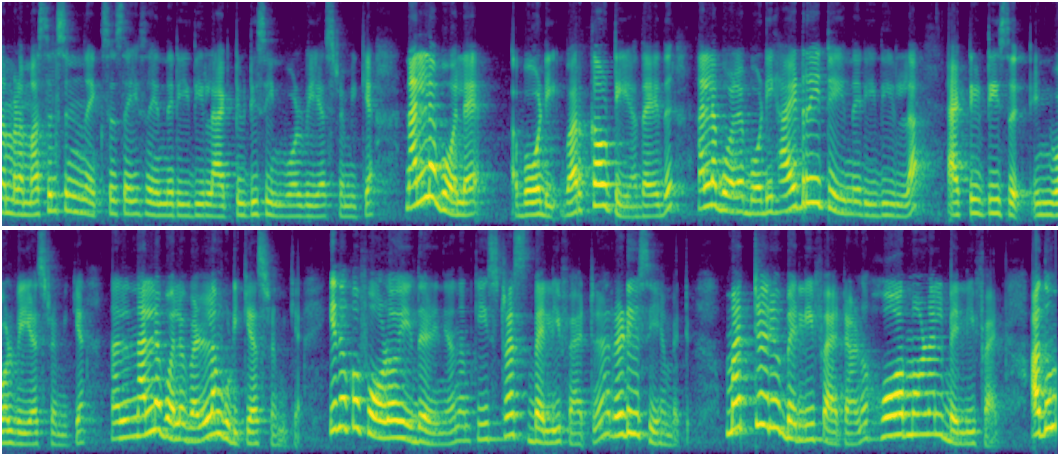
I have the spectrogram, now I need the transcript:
നമ്മളെ മസിൽസിൽ നിന്ന് എക്സസൈസ് ചെയ്യുന്ന രീതിയിലുള്ള ആക്ടിവിറ്റീസ് ഇൻവോൾവ് ചെയ്യാൻ ശ്രമിക്കുക. നല്ലപോലെ ബോഡി വർക്കൗട്ട് ചെയ്യുക. അതായത് നല്ലപോലെ ബോഡി ഹൈഡ്രേറ്റ് ചെയ്യുന്ന രീതിയിലുള്ള ആക്ടിവിറ്റീസ് ഇൻവോൾവ് ചെയ്യാൻ ശ്രമിക്കുക. നല്ല നല്ലപോലെ വെള്ളം കുടിക്കാൻ ശ്രമിക്കുക. ഇതൊക്കെ ഫോളോ ചെയ്ത് കഴിഞ്ഞാൽ നമുക്ക് ഈ സ്ട്രെസ് ബെല്ലി ഫാറ്റിനെ റെഡ്യൂസ് ചെയ്യാൻ പറ്റും. മറ്റൊരു ബെല്ലി ഫാറ്റാണ് ഹോർമോണൽ ബെല്ലി ഫാറ്റ് അതും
